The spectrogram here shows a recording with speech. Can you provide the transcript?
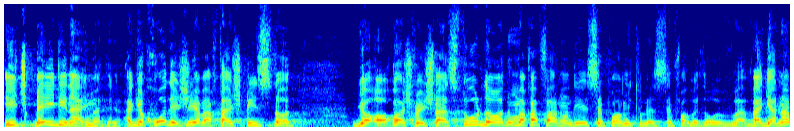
هیچ قیدی نیامده اگه خودش یه وقت تشخیص داد یا آقاش بهش دستور داد اون وقت فرمانده سپاه می‌تونه استعفا بده وگرنه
